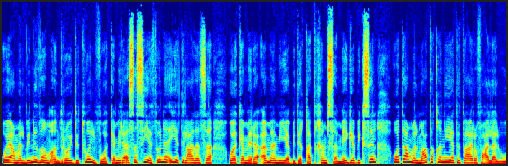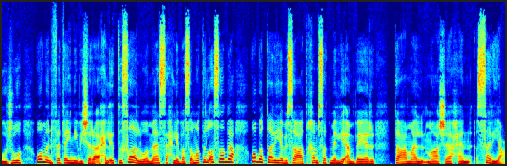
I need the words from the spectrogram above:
ويعمل بنظام أندرويد 12 وكاميرا أساسية ثنائية العدسة وكاميرا أمامية بدقة 5 ميجا بكسل وتعمل مع تقنية التعرف على الوجوه ومنفذين بشرائح الاتصال وماسح لبصمات الأصابع وبطارية بسعة 5 ملي أمبير تعمل مع شاحن سريع.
